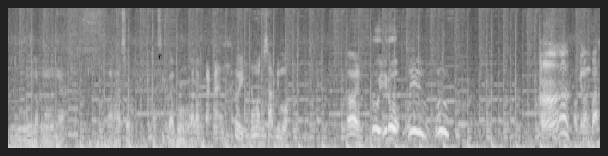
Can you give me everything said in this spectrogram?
Sinalubong nila ko ng uh, mga aso. Masigabong palakpakan. Ito eh, anong masasabi mo? Ay, Uy, Iro! Woo! Woo! Okay lang ba?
